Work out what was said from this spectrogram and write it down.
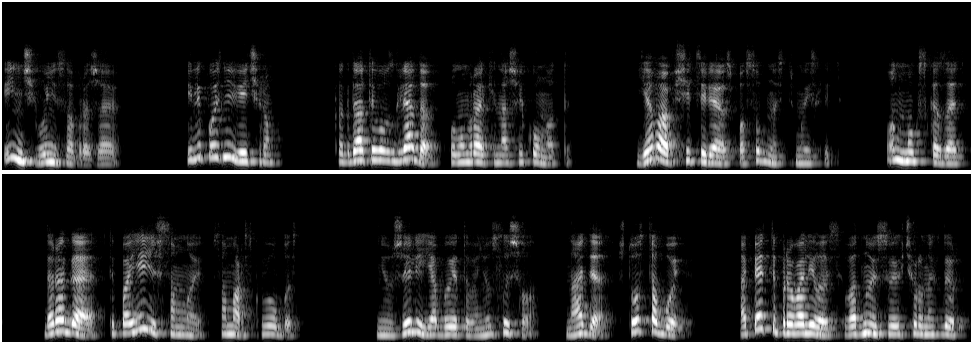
и ничего не соображаю. Или поздним вечером, когда от его взгляда в полумраке нашей комнаты я вообще теряю способность мыслить. Он мог сказать, «Дорогая, ты поедешь со мной в Самарскую область?» Неужели я бы этого не услышала? «Надя, что с тобой? Опять ты провалилась в одну из своих черных дыр?»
